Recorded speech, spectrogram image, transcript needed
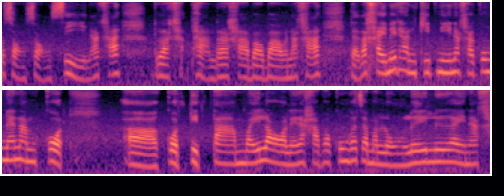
0634539224 นะคะราคาผ่านราคาเบาๆนะคะ แต่ถ้าใครไม่ทันคลิปนี้นะคะ กุ้งแนะนำกด กดติดตามไว้รอเลยนะคะ เพราะกุ้งก็จะมาลงเรื่อย ๆ นะค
